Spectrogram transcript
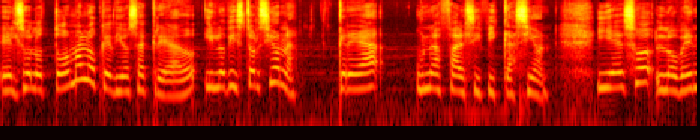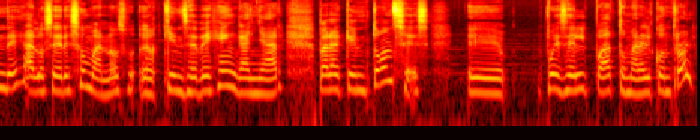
Él solo toma lo que Dios ha creado y lo distorsiona, crea una falsificación. Y eso lo vende a los seres humanos, a quien se deje engañar, para que entonces, eh, pues él pueda tomar el control.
